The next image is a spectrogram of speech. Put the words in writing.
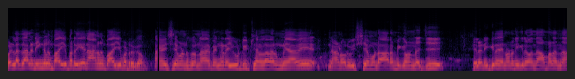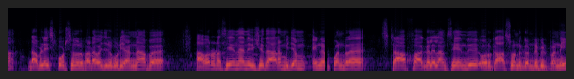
வெள்ளத்தால் நீங்களும் பாதிக்கப்படுறீங்க நாங்களும் பாதிக்கப்பட்டிருக்கோம். விஷயம் என்ன சொன்னால் இப்போ எங்களோட யூடியூப் சேனலால் உண்மையாகவே நான் ஒரு விஷயம் ஒன்று ஆரம்பிக்கணும்னு நினச்சி இதில் நிற்கிற என்னோட நிற்கிற வந்து அமலன் தான். டபுள் எக்ஸ் ஸ்போர்ட்ஸில் ஒரு கடை வச்சிருக்கக்கூடிய அண்ணா. இப்போ அவரோட சேர்ந்து அந்த விஷயத்தை ஆரம்பித்தோம் எங்கள் பண்ணுற ஸ்டாஃப் ஆக்கள் எல்லாம் சேர்ந்து ஒரு காசு ஒன்று கண்ட்ரிபியூட் பண்ணி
